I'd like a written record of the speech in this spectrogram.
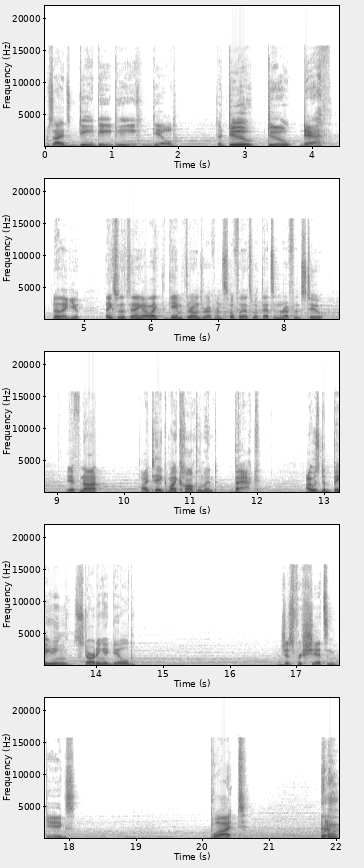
Besides DDD Guild. The Do, Do, Death. No, thank you. Thanks for the thing. I like the Game of Thrones reference. Hopefully that's what that's in reference to. If not, I take my compliment back. I was debating starting a guild just for shits and gigs. But it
